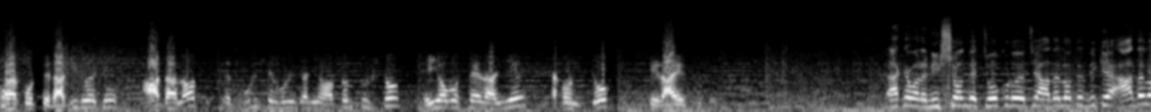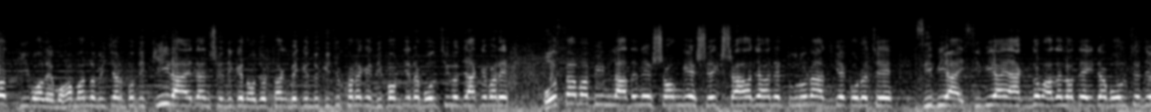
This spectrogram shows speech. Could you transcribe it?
তারা করতে রাজি রয়েছে। আদালত পুলিশের ভূমিকা নিয়ে অসন্তুষ্ট। এই অবস্থায় দাঁড়িয়ে এখন চোখ সেই রায়ের একেবারে নিঃসন্দেহে চোখ রয়েছে আদালতের দিকে। আদালত কি বলে? মহামান্য বিচারপতি কি রায় দেন সেদিকে নজর থাকবে, কিন্তু কিছুক্ষণ আগে দীপক যেটা বলছিল যে একেবারে ওসামা বিন লাদেনের সঙ্গে শেখ শাহজাহানের তুলনা আজকে করেছে সিবিআই। সিবিআই একদম আদালতে এটা বলছে যে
